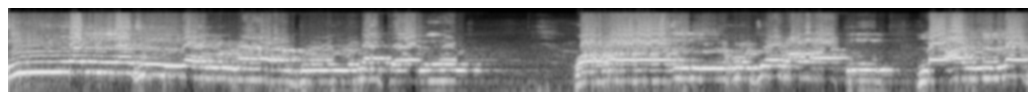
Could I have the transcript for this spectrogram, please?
إن الذين ينادونك من وراء الحجرات لعله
